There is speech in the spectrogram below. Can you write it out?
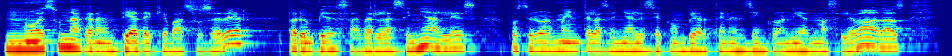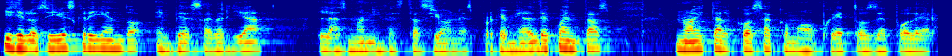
No es una garantía de que va a suceder, pero empiezas a ver las señales, posteriormente las señales se convierten en sincronías más elevadas y si lo sigues creyendo empiezas a ver ya las manifestaciones, porque al final de cuentas no hay tal cosa como objetos de poder.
